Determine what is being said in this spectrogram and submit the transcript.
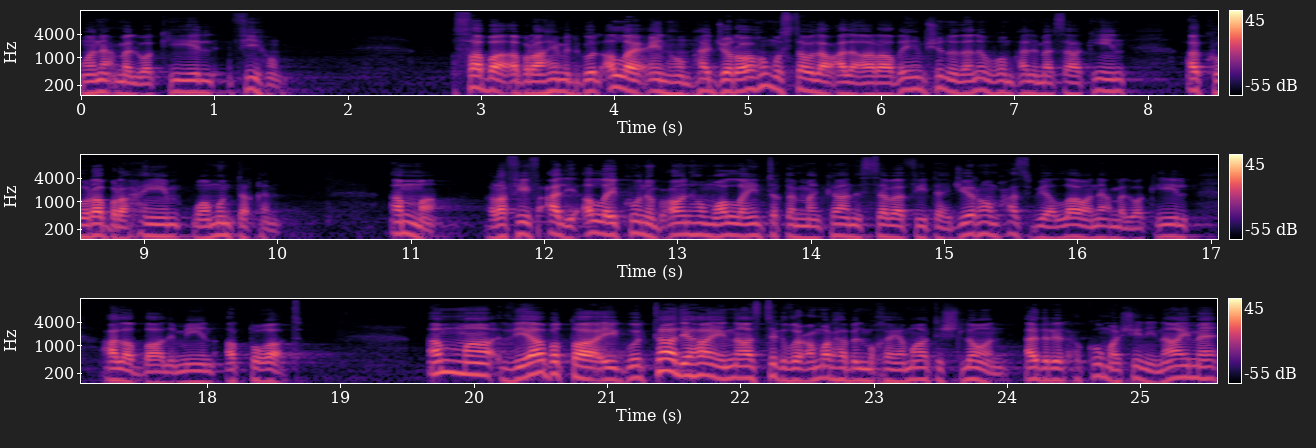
ونعم الوكيل فيهم. صبا إبراهيم تقول الله يعينهم هجروهم واستولوا على أراضيهم شنو ذنبهم هالمساكين أكو رب رحيم ومنتقم. أما رفيف علي الله يكون بعونهم والله ينتقم من كان السبب في تهجيرهم. حسبي الله ونعم الوكيل على الظالمين الطغاة. أما ذياب الطائي يقول تالي هاي الناس تقضي عمرها بالمخيمات شلون؟ أدري الحكومة شيني نايمة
